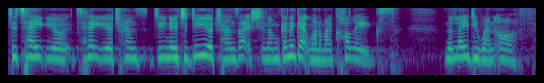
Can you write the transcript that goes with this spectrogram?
To take your, to take your trans, do you know, to do your transaction, I'm going to get one of my colleagues. And the lady went off.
